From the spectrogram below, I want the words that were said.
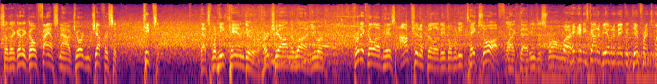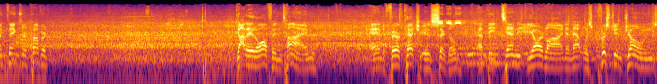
So they're going to go fast now. Jordan Jefferson keeps it. That's what he can do. Hurt you on the run. You were critical of his option ability, but when he takes off like that, he's a strong well, and he's got to be able to make a difference when things are covered. Got it off in time, and fair catch is signaled at the 10-yard line, and that was Christion Jones,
